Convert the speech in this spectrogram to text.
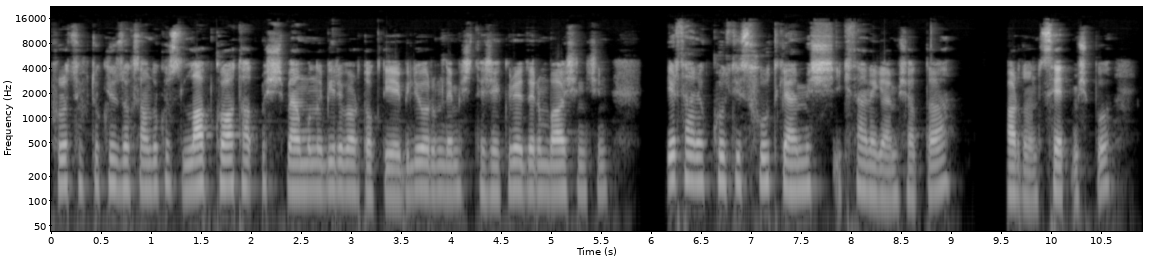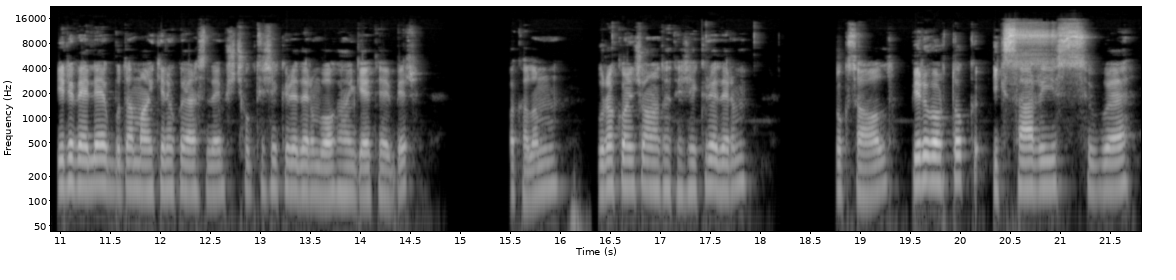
ProTürk 999 Lab Quad atmış. Ben bunu bir Wordog diye biliyorum demiş. Teşekkür ederim bağışın için. Bir tane Cultist Food gelmiş. iki tane gelmiş hatta. Pardon setmiş bu. Biri VL bu da mankene koyarsın demiş. Çok teşekkür ederim Volkan GT1. Bakalım. Burak 1316 teşekkür ederim. Çok sağ ol. Bir Wordog XR Reis ve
